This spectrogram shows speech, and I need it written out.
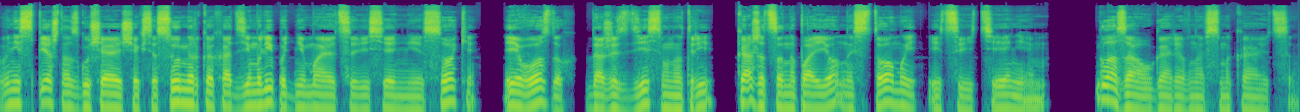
в неспешно сгущающихся сумерках от земли поднимаются весенние соки, и воздух, даже здесь внутри, кажется напоенный стомой и цветением. Глаза у Гарри вновь смыкаются.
